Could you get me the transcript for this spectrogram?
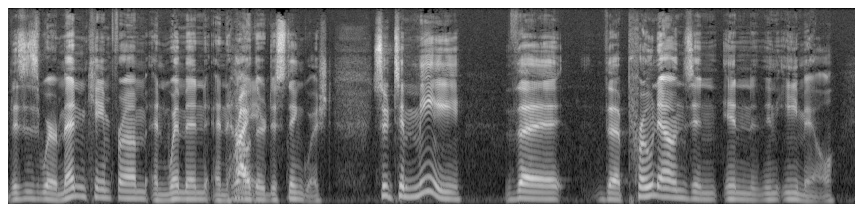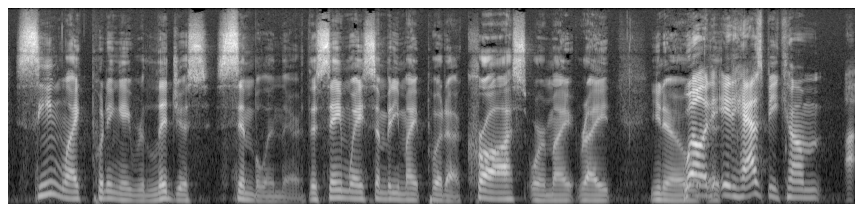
This is where men came from and women, and how Right. they're distinguished. So to me, the the pronouns in in an email seem like putting a religious symbol in there. The same way somebody might put a cross or might write, you know. Well, it, it has become. Uh,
